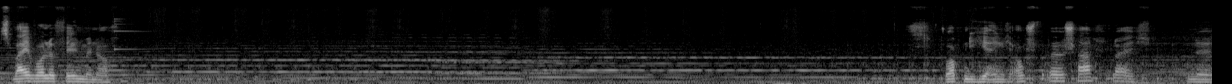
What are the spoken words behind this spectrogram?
Zwei Wolle fehlen mir noch. Droppen die hier eigentlich auch äh, Schaffleisch? Nee.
